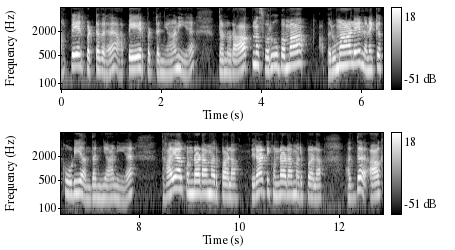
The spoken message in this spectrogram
அப்பேற்பட்டவரை அப்பேற்பட்ட ஞானியை தன்னோட ஆத்மஸ்வரூபமாக பெருமாளே நினைக்கக்கூடிய அந்த ஞானியை தாயார் கொண்டாடாமல் இருப்பாளா? பிராட்டி கொண்டாடாமல் இருப்பாளா? அத ஆக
